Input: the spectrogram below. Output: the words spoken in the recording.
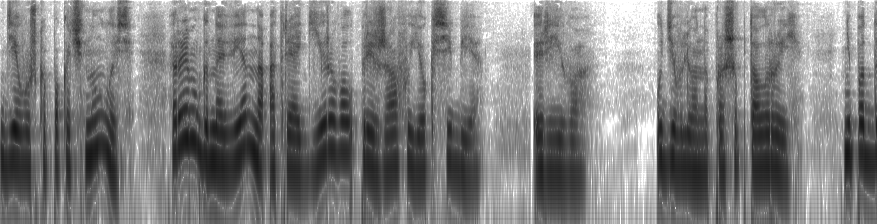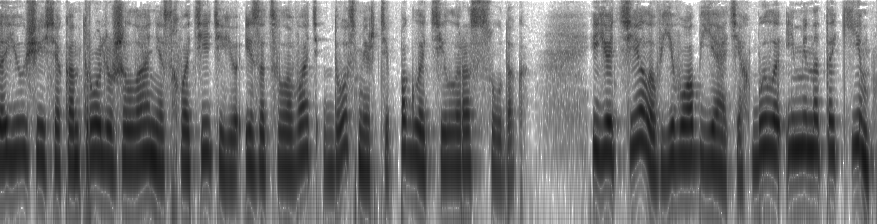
Девушка покачнулась, Рэй мгновенно отреагировал, прижав ее к себе. «Рива», — удивленно прошептал Рэй, не поддающееся контролю желание схватить ее и зацеловать до смерти поглотило рассудок. Ее тело в его объятиях было именно таким,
